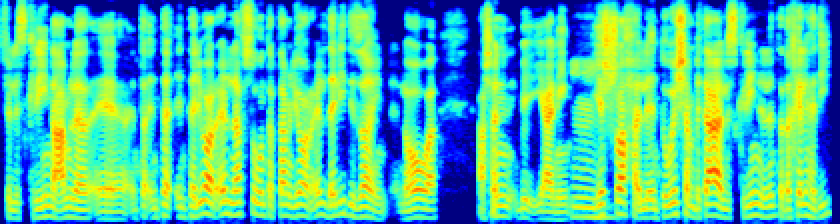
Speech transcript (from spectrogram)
في ال screen عاملة آه، أنت أنت أنت ال URL نفسه وأنت بتعمل يو ار ال ده ليه ديزاين اللي هو عشان يعني مم. يشرح ال intuition بتاع ال screen اللي أنت داخلها دي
